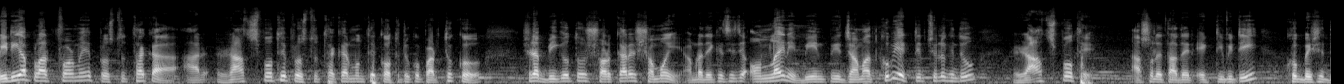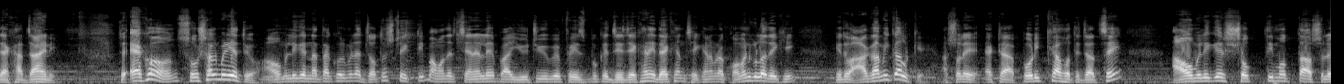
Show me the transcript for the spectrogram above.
মিডিয়া প্ল্যাটফর্মে প্রস্তুত থাকা আর রাজপথে প্রস্তুত থাকার মধ্যে কতটুকু পার্থক্য সেটা বিগত সরকারের সময় আমরা দেখেছি যে অনলাইনে বিএনপি জামাত খুবই অ্যাক্টিভ ছিল, কিন্তু রাজপথে আসলে তাদের অ্যাক্টিভিটি খুব বেশি দেখা যায়নি। তো এখন সোশ্যাল মিডিয়াতেও আওয়ামী লীগের নেতাকর্মীরা যথেষ্ট অ্যাক্টিভ আমাদের চ্যানেলে বা ইউটিউবে ফেসবুকে যে যেখানেই দেখেন, সেখানে আমরা কমেন্টগুলো দেখি। কিন্তু আগামীকালকে আসলে একটা পরীক্ষা হতে যাচ্ছে, আওয়ামী লীগের শক্তিমত্তা আসলে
